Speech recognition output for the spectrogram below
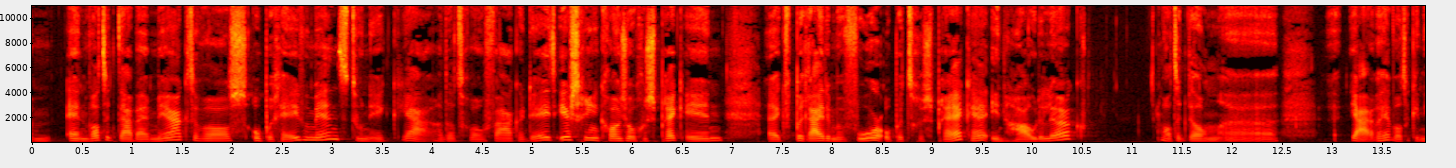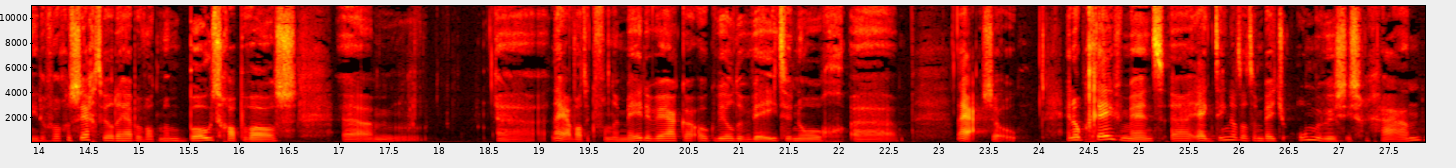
Um, en wat ik daarbij merkte was op een gegeven moment, toen ik ja, dat gewoon vaker deed. Eerst ging ik gewoon zo'n gesprek in. Uh, ik bereidde me voor op het gesprek, hè, inhoudelijk. Wat ik dan, uh, ja, wat ik in ieder geval gezegd wilde hebben, wat mijn boodschap was. Um, nou ja, wat ik van de medewerker ook wilde weten nog. nou ja, zo. En op een gegeven moment, ja, ik denk dat dat een beetje onbewust is gegaan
